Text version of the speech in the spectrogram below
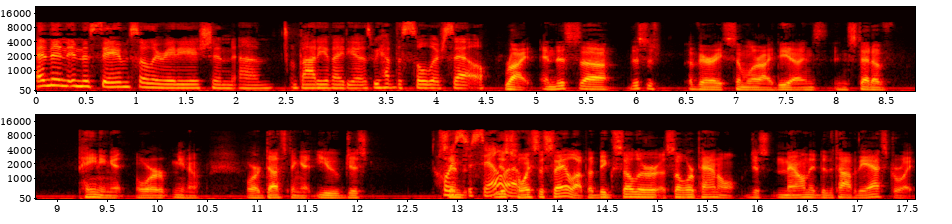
And then in the same solar radiation um, body of ideas, we have the solar sail. Right, and this uh, this is a very similar idea. In, instead of painting it or you know or dusting it, you just Hoist send- a sail just up. hoist a sail up, a big solar a solar panel just mounted to the top of the asteroid.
